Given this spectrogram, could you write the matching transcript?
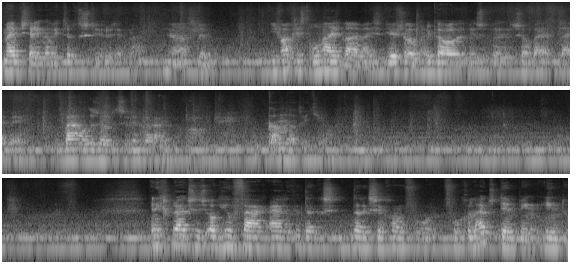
mijn bestelling dan weer terug te sturen, zeg maar. Ja, slim. Ivan is er onwijs blij mee. Die heeft zo. Ik was er zo, eh, blij mee. Ik baalde zo dat ze weg waren. Hoe kan dat, weet je wel? En ik gebruik ze dus ook heel vaak eigenlijk dat ik, ze- dat ik ze gewoon voor, voor geluidsdemping indoe.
